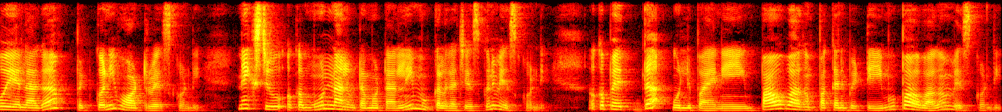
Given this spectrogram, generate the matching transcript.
పోయేలాగా పెట్టుకొని వాటర్ వేసుకోండి. నెక్స్ట్ ఒక మూడు నాలుగు టమోటాలని ముక్కలుగా చేసుకొని వేసుకోండి. ఒక పెద్ద ఉల్లిపాయని పావు భాగం పక్కన పెట్టి ముప్పావు భాగం వేసుకోండి.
